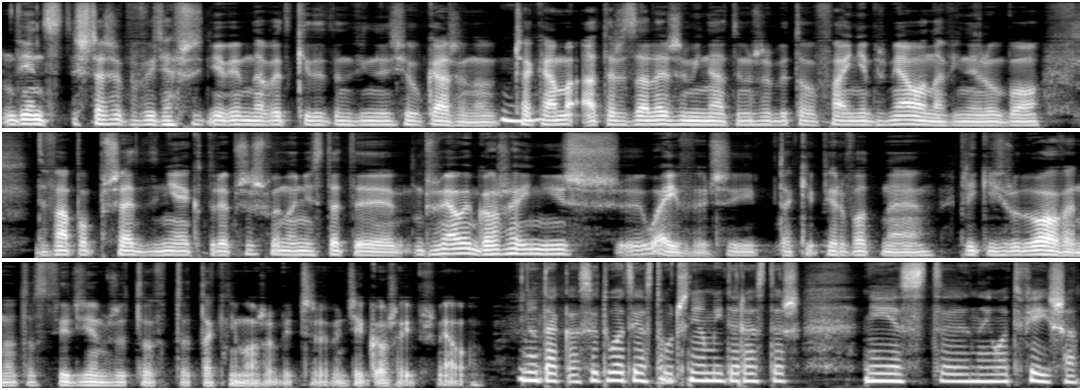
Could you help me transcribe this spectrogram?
Więc szczerze powiedziawszy, nie wiem nawet kiedy ten winyl się ukaże. No, Czekam, a też zależy mi na tym, żeby to fajnie brzmiało na winylu, bo dwa poprzednie, które przyszły, no niestety brzmiały gorzej niż wave'y, czyli takie pierwotne pliki źródłowe. No to stwierdziłem, że to, to tak nie może być, że będzie gorzej brzmiało. No tak, a sytuacja z tłoczniami teraz też nie jest y, najłatwiejsza.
